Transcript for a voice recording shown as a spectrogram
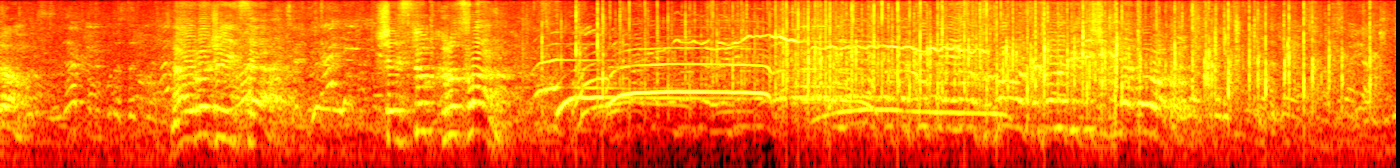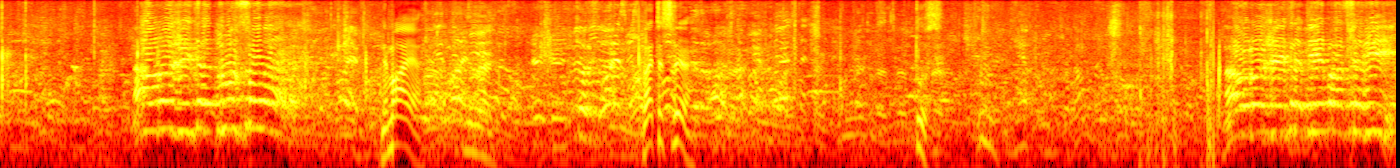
рамок. Нагороджується Шерстюк Руслан. Суперкубка району футболу сезону 2009 року. Нагороджується Трус Олег. Немає. Давайте сюди. Туз. Нагороджується Піпа Сергій.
